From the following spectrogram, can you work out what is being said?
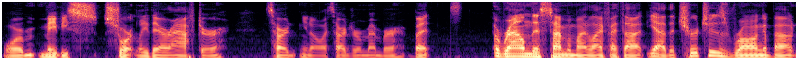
or maybe s- shortly thereafter. It's hard, you know, it's hard to remember. But around this time of my life, I thought, yeah, the church is wrong about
